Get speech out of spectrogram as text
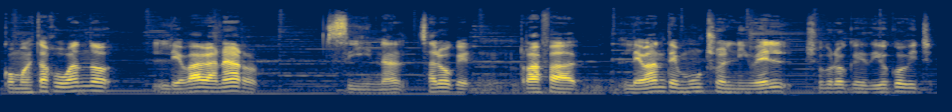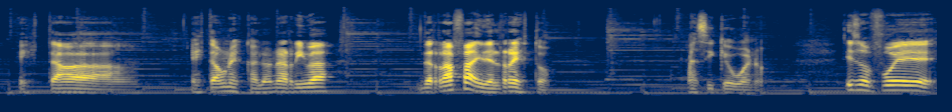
como está jugando, le va a ganar si salvo que Rafa levante mucho el nivel, yo creo que Djokovic está, está un escalón arriba de Rafa y del resto. Así que bueno, eso fue.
